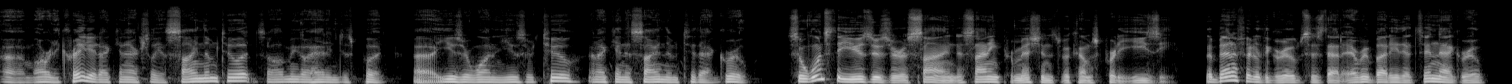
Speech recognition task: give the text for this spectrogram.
um, already created, I can actually assign them to it. So let me go ahead and just put uh, user one and user two, and I can assign them to that group. So once the users are assigned, assigning permissions becomes pretty easy. The benefit of the groups is that everybody that's in that group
